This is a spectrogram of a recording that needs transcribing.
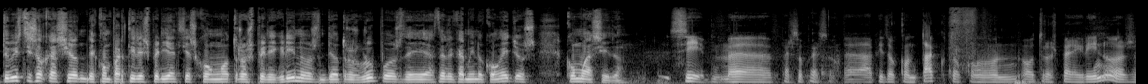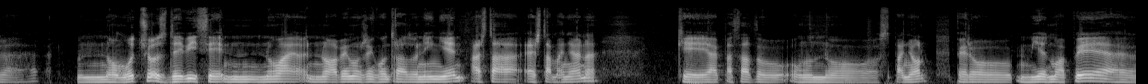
¿Tuvisteis ocasión de compartir experiencias con otros peregrinos de otros grupos, de hacer el camino con ellos? ¿Cómo ha sido? Sí, eh, por supuesto. Ha habido contacto con otros peregrinos, eh, no muchos. De bici no, no habíamos encontrado ninguém hasta esta mañana que ha pasado uno español, pero mismo a pie, eh,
